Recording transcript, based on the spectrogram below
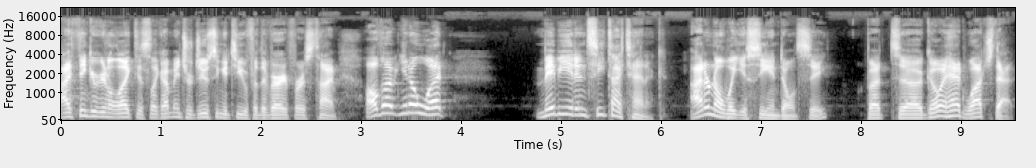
I think you're going to like this. Like I'm introducing it to you for the very first time. Although, you know what? Maybe you didn't see Titanic. I don't know what you see and don't see, but uh, go ahead, watch that.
